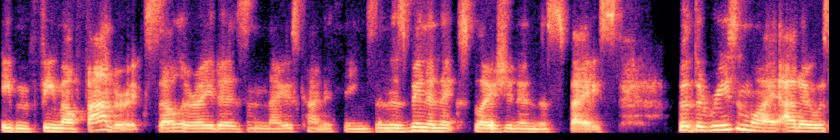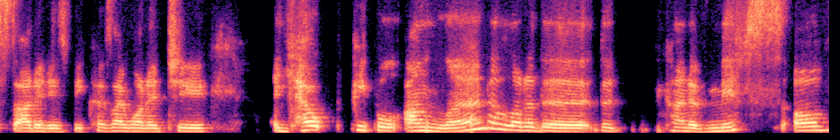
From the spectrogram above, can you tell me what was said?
even female founder accelerators and those kind of things. And there's been an explosion in the space. But the reason why Atto was started is because I wanted to help people unlearn a lot of the, the kind of myths of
